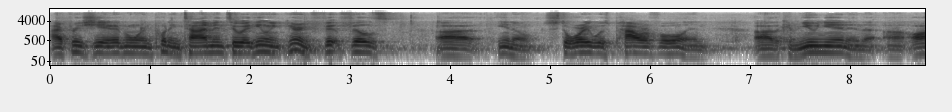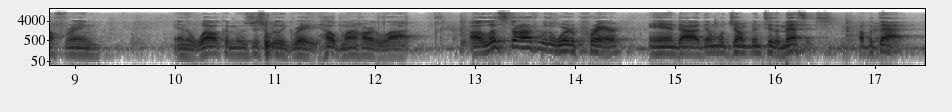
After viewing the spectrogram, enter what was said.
I appreciate everyone putting time into it. Hearing, hearing Phil's, uh, you know, story was powerful, and uh, the communion and the uh, offering and the welcome. It was just really great. It helped my heart a lot. Uh, let's start off with a word of prayer, and uh, then we'll jump into the message. How about that?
